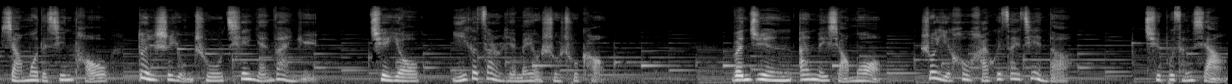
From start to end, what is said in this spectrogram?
小莫的心头顿时涌出千言万语，却又一个字儿也没有说出口。文俊安慰小莫说：“以后还会再见的。”却不曾想，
